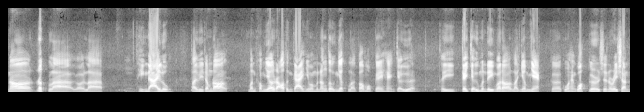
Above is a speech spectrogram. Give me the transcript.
nó rất là gọi là hiện đại luôn. Tại vì trong đó mình không nhớ rõ từng cái nhưng mà mình ấn tượng nhất là có một cái hàng chữ á, thì cái chữ mình điền vào đó là nhóm nhạc ờ, của Hàn Quốc Girl Generation.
